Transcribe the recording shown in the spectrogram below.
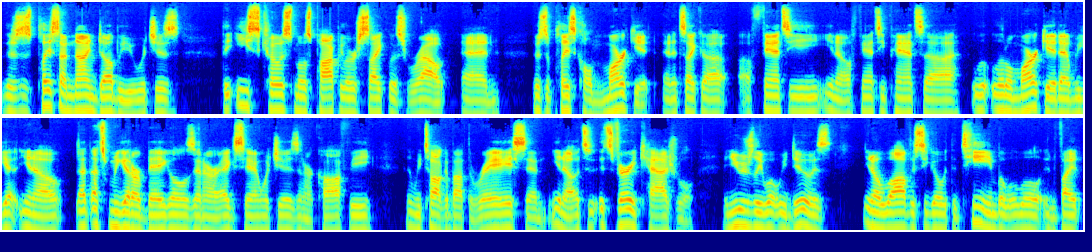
there's this place on 9W, which is the East Coast most popular cyclist route. And there's a place called Market and it's like a, a fancy, you know, fancy pants, uh, little market. And we get, you know, that, that's when we get our bagels and our egg sandwiches and our coffee and we talk about the race and you know it's it's very casual. And usually what we do is you know we'll obviously go with the team but we'll, we'll invite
